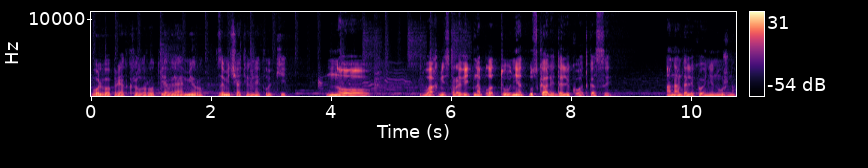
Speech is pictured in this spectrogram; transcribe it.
Вольво приоткрыл рот, являя миру замечательные клыки. Но... Вахмистра ведь на плоту не отпускали далеко от косы. А нам далеко и не нужно.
